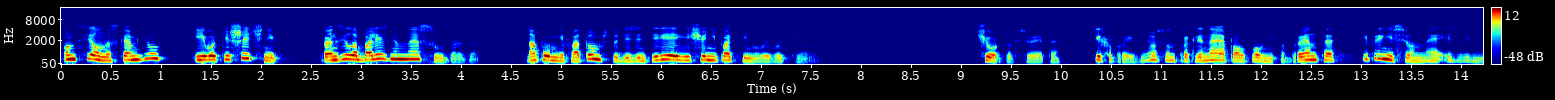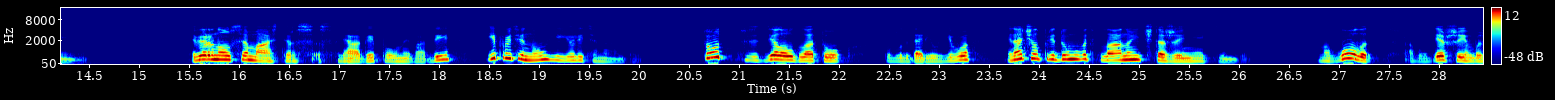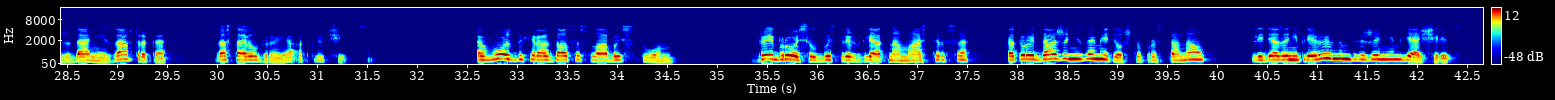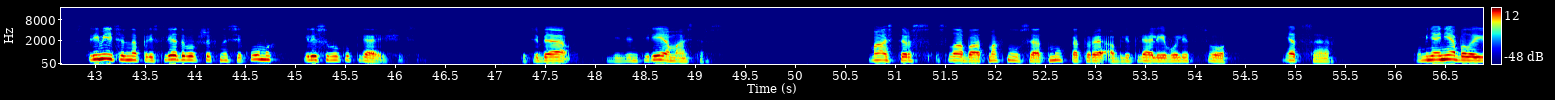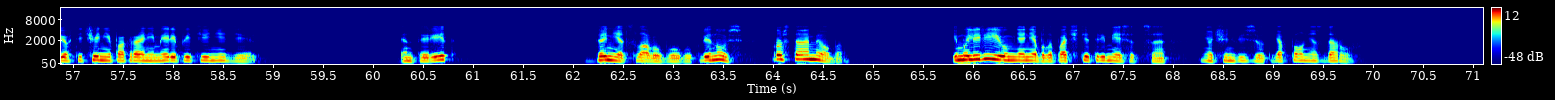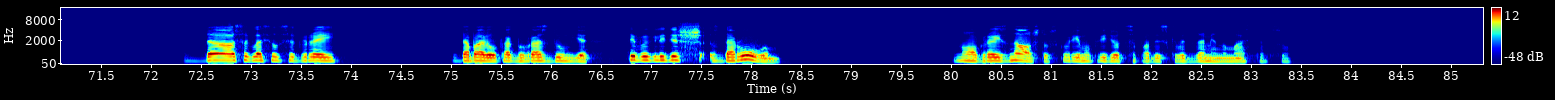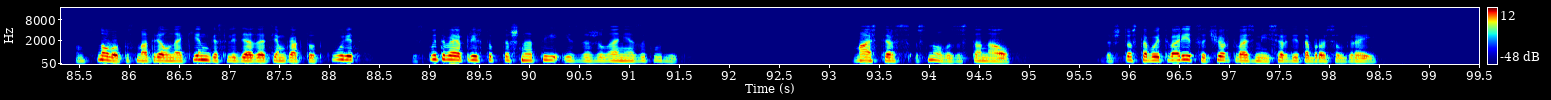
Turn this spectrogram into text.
Он сел на скамью, и его кишечник пронзила болезненная судорога, напомнив о том, что дизентерия еще не покинула его тело. «К черту все это!» — тихо произнес он, проклиная полковника Брента и принесенное извинение. Вернулся мастерс с флягой полной воды и протянул ее лейтенанту. Тот сделал глоток, поблагодарил его и начал придумывать план уничтожения Кинга. Но голод, овладевший им в ожидании завтрака, заставил Грея отключиться. В воздухе раздался слабый стон. Грей бросил быстрый взгляд на Мастерса, который даже не заметил, что простонал, следя за непрерывным движением ящериц, стремительно преследовавших насекомых или совокупляющихся. «У тебя дизентерия, Мастерс?» Мастерс слабо отмахнулся от мух, которые облепляли его лицо. «Нет, сэр. У меня не было ее в течение, по крайней мере, пяти недель». «Энтерит?» «Да нет, слава богу, клянусь, просто амеба. И малярии у меня не было почти три месяца. Мне очень везет, я вполне здоров». «Да», — согласился Грей и добавил как бы в раздумье, «ты выглядишь здоровым». Но Грей знал, что вскоре ему придется подыскивать замену Мастерсу. Он снова посмотрел на Кинга, следя за тем, как тот курит, испытывая приступ тошноты из-за желания закурить. Мастерс снова застонал. «Да что с тобой творится, черт возьми!» — сердито бросил Грей.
